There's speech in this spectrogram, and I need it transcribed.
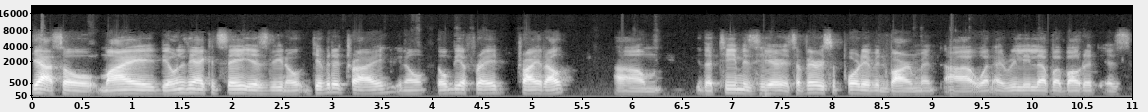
yeah, so my the only thing I could say is you know give it a try. You know, don't be afraid. Try it out. Um, the team is here. It's a very supportive environment. Uh, what I really love about it is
